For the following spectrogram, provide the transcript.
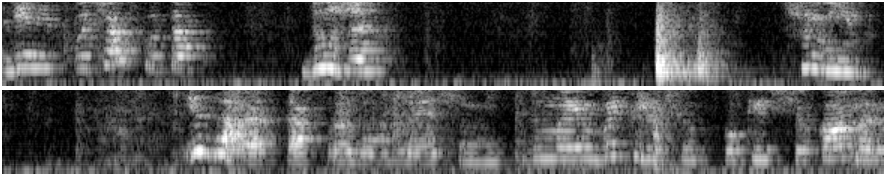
він і спочатку так дуже шумів. І зараз так продовжує шуміти. Думаю, виключу поки що камеру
